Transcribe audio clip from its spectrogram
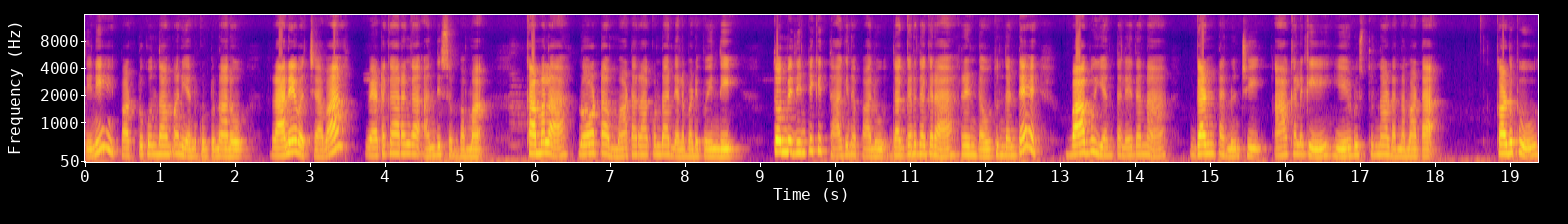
తిని పట్టుకుందాం అని అనుకుంటున్నాను. రానే వచ్చావా? వేటకారంగా అంది సుబ్బమ్మ. కమల నోట మాట రాకుండా నిలబడిపోయింది. తొమ్మిదింటికి తాగిన పాలు దగ్గర దగ్గర రెండవుతుందంటే బాబు ఎంత లేదన్నా గంట నుంచి ఆకలికి ఏడుస్తున్నాడన్నమాట. కడుపు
